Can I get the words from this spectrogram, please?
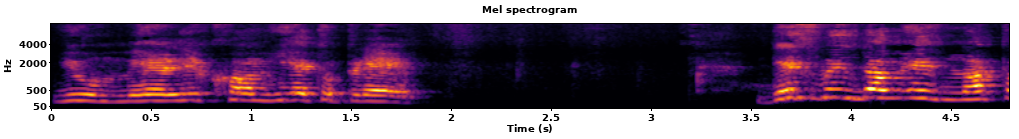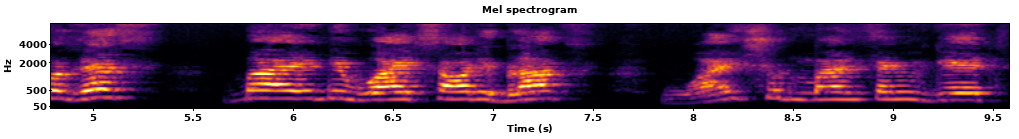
You merely come here to play. This wisdom is not possessed by the whites or the blacks. Why should man segregate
